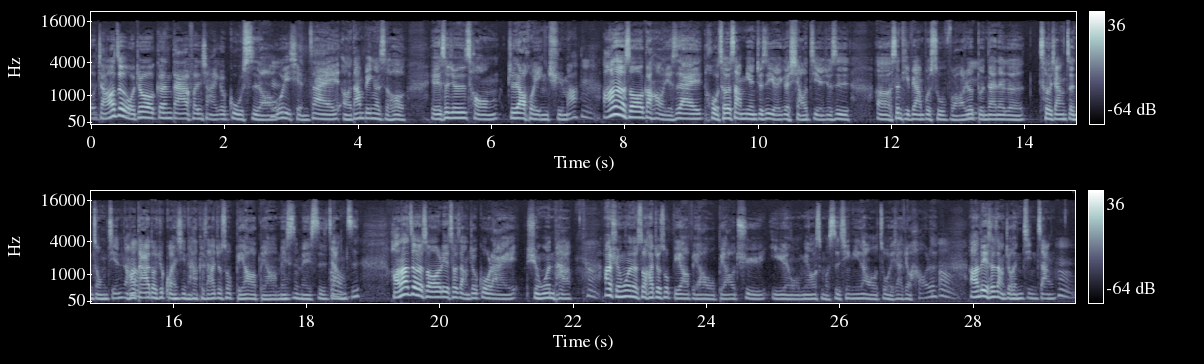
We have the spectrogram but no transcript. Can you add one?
我讲到这个，我就跟大家分享一个故事哦。嗯、我以前在呃当兵的时候，也是就是从就是要回营区嘛，嗯，然后那个时候刚好也是在火车上面，就是有一个小姐就是。呃，身体非常不舒服，然后就蹲在那个车厢正中间，然后大家都去关心她，可是她就说不要不要，没事没事这样子。好，那这个时候列车长就过来询问他，他询问的时候他就说不要不要，我不要去医院，我没有什么事情，你让我做一下就好了。嗯，然后列车长就很紧张，嗯，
